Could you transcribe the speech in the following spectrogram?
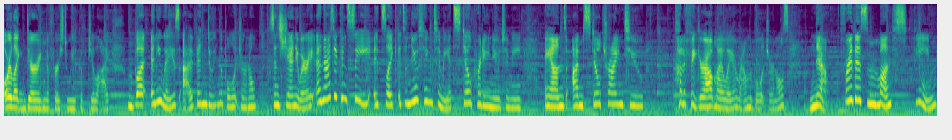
or like during the first week of July. But anyways, I've been doing the bullet journal since January and as you can see, it's like it's a new thing to me. It's still pretty new to me and I'm still trying to kind of figure out my way around the bullet journals. Now, for this month's theme,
